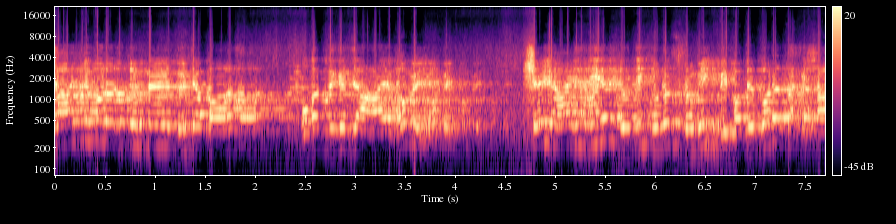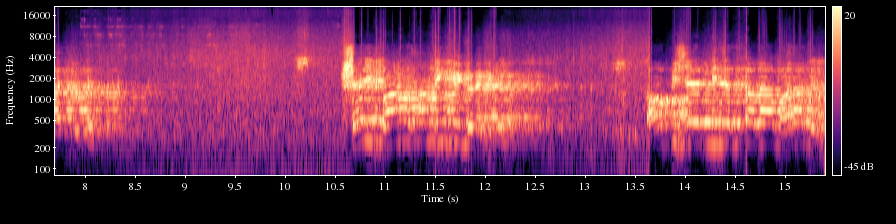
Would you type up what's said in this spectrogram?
সাহায্য করার জন্য দুইটা বাস ওখান থেকে যে আয় হবে, সেই আয় দিয়ে যদি কোনো শ্রমিক বিপদে পড়ে, তাকে সাহায্য করবে সেই বাস বিক্রি করে খাইল। অফিসের নিচের তলা ভাড়া দিল।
